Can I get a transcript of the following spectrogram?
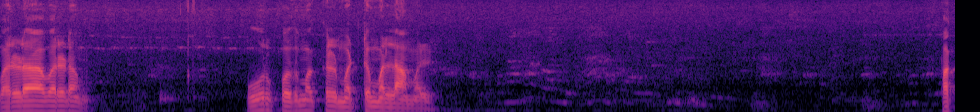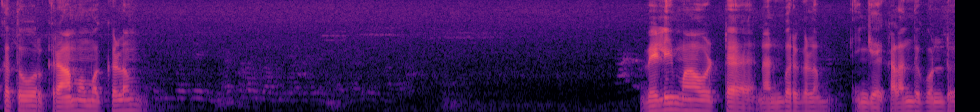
வருடா வருடம் ஊர் பொதுமக்கள் மட்டுமல்லாமல் பக்கத்து ஊர் கிராம மக்களும் வெளி மாவட்ட நண்பர்களும் இங்கே கலந்து கொண்டு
